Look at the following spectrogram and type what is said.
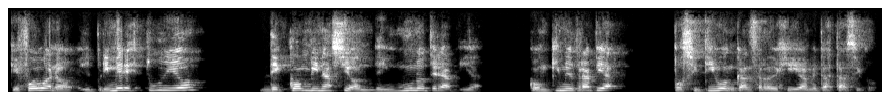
que fue, bueno, el primer estudio de combinación de inmunoterapia con quimioterapia positivo en cáncer de vejiga metastásico.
